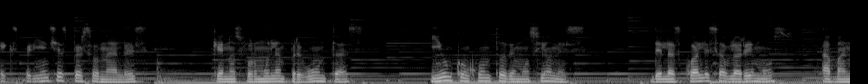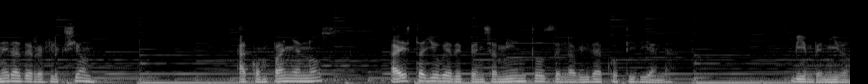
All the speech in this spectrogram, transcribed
experiencias personales que nos formulan preguntas y un conjunto de emociones, de las cuales hablaremos a manera de reflexión. Acompáñanos a esta lluvia de pensamientos de la vida cotidiana. Bienvenido.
